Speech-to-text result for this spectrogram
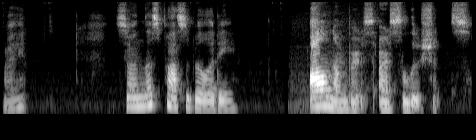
right? So in this possibility, all numbers are solutions.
